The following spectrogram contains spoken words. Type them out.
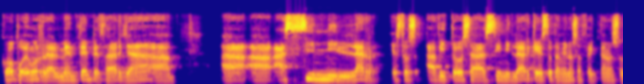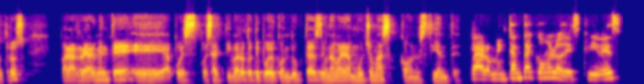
¿Cómo podemos realmente empezar ya a, asimilar estos hábitos, a asimilar que esto también nos afecta a nosotros para realmente eh, pues, pues activar otro tipo de conductas de una manera mucho más consciente. Claro, me encanta cómo lo describes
